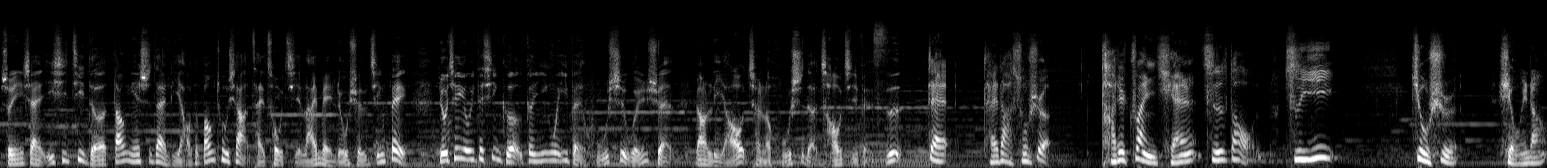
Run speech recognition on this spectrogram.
孙英善依稀记得，当年是在李敖的帮助下才凑齐来美留学的经费。有钱有义的性格，更因为一本胡适文选，让李敖成了胡适的超级粉丝。在台大宿舍，他的赚钱之道之一。就是写文章，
